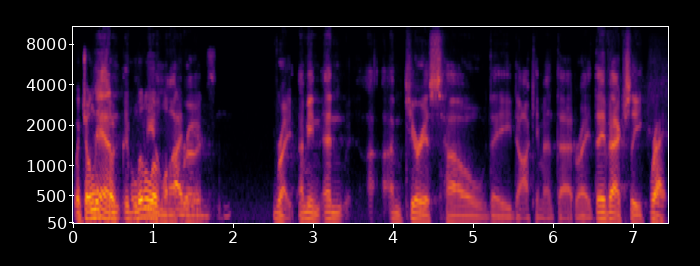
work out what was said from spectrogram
which only yeah, took a little over five road. years. Right. I mean, and I'm curious how they document that. Right. They've actually right.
